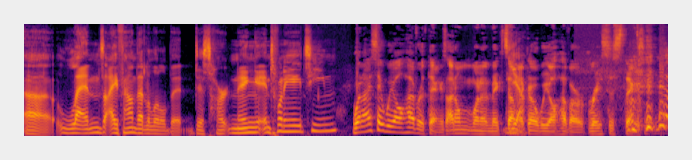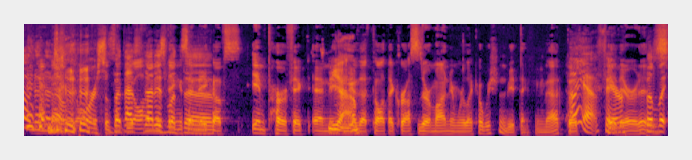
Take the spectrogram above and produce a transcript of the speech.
uh, lens. I found that a little bit disheartening in 2018. When I say we all have our things, I don't want to make it sound Yeah. like oh we all have our racist things. no, no, no, no, of course, It's but like we that's all that have is the things that make us imperfect, and maybe Yeah. that thought that crosses our mind, and we're like, oh, we shouldn't be thinking that. But oh yeah, hey, fair. there it is. But like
